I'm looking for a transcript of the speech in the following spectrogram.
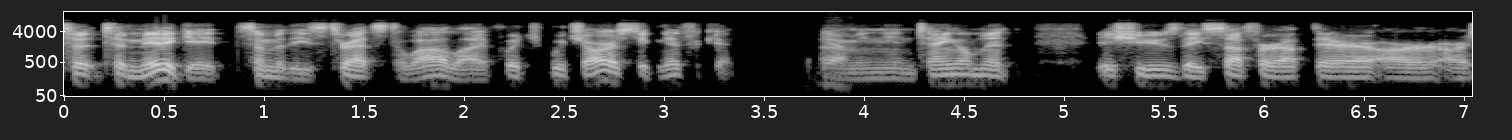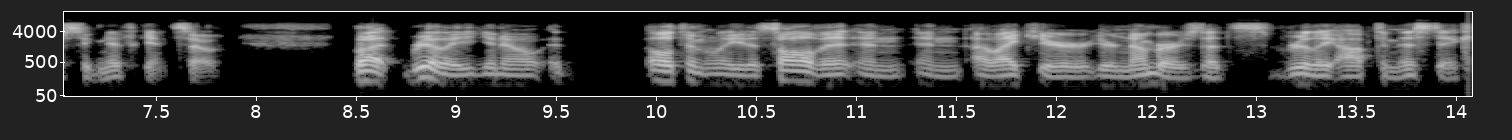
to, to mitigate some of these threats to wildlife, which which are significant. Yeah. I mean, the entanglement issues they suffer up there are are significant. So, but really, you know, ultimately to solve it, and and I like your your numbers. That's really optimistic.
